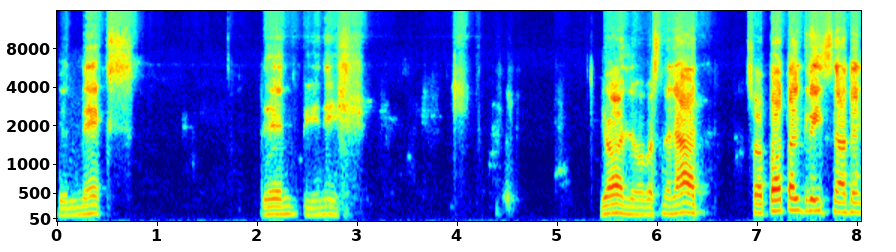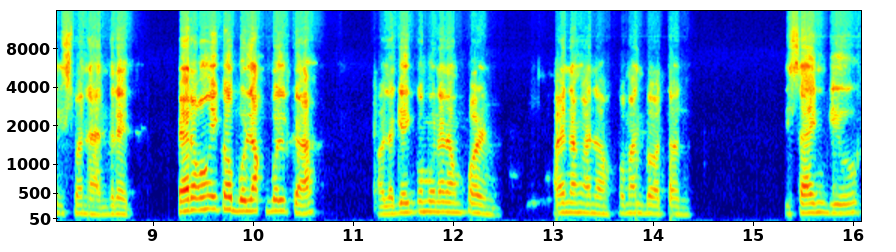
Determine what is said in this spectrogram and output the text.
Then next. Then finish. Yan, lumabas na lahat. So, total grades natin is 100. Pero kung ikaw bulakbol ka, o, lagyan ko muna ng form. Ay, ng ano, command button. Design view.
